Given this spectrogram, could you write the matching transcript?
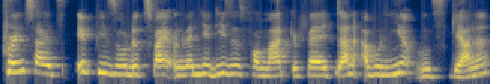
Prinsights Episode 2 und wenn dir dieses Format gefällt, dann abonnier uns gerne.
